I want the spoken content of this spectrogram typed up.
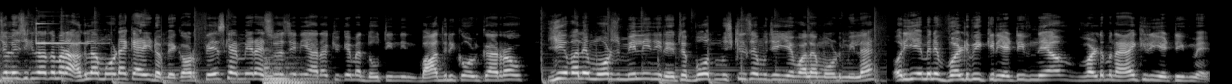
चलो इसी के साथ हमारा अगला मोड है कैरी डब्बे का और फेस कैम मेरा इस वजह से नहीं आ रहा क्योंकि मैं दो तीन दिन बाद रिकॉर्ड कर रहा हूँ। ये वाले मोड्स मिल ही नहीं रहे थे बहुत मुश्किल से मुझे ये वाला मोड मिला है। और ये मैंने वर्ल्ड भी क्रिएटिव नया वर्ल्ड बनाया है क्रिएटिव में।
